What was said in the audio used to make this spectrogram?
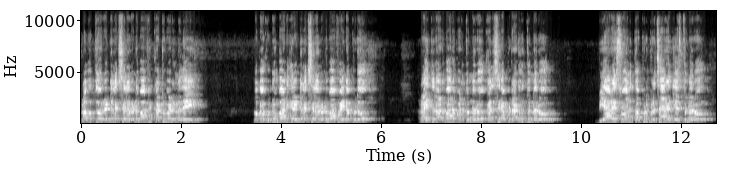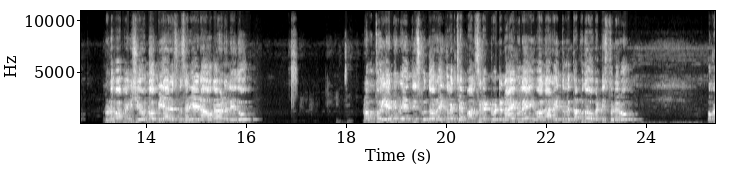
ప్రభుత్వం రెండు లక్షల రుణమాఫీ కట్టుబడి ఉన్నది. ఒక కుటుంబానికి రెండు లక్షల రుణమాఫీ అయినప్పుడు రైతులు అనుమానపడుతున్నారు కలిసినప్పుడు అడుగుతున్నారు. బీఆర్ఎస్ వాళ్ళు తప్పుడు ప్రచారం చేస్తున్నారు. రుణమాఫీ విషయంలో బీఆర్ఎస్కు సరి అయిన అవగాహన లేదు. ప్రభుత్వం ఏ నిర్ణయం తీసుకుందో రైతులకు చెప్పాల్సినటువంటి నాయకులే ఇవాళ రైతులను తప్పుదోవ పట్టిస్తున్నారు. ఒక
